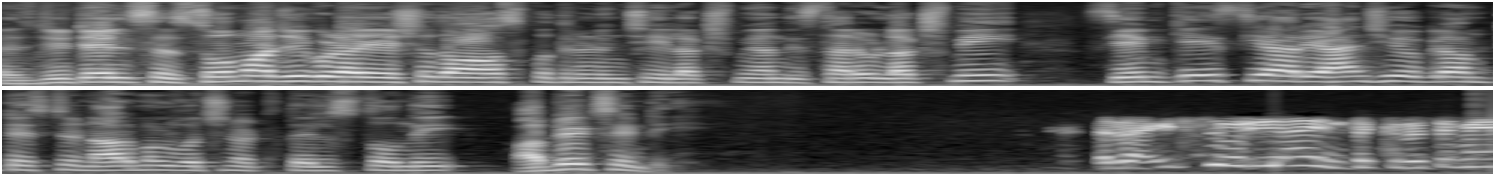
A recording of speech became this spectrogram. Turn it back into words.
ఎస్ డీటెయిల్స్ సోమాజీ కూడా యశోద ఆసుపత్రి నుంచి లక్ష్మి అందిస్తారు. Lakshmi CM KCR angiogram test normal వచ్చినట్టు తెలుస్తోంది. అప్డేట్స్ ఏంటి? రైట్ సూర్య ఇంత క్రితమే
